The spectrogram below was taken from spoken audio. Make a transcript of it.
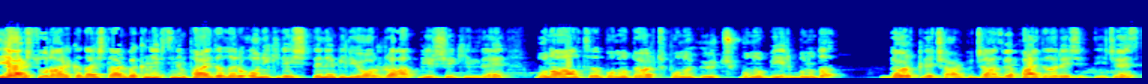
Diğer soru arkadaşlar bakın hepsinin paydaları 12'de eşitlenebiliyor rahat bir şekilde. Bunu 6, bunu 4, bunu 3, bunu 1, bunu da 4 ile çarpacağız ve paydaları eşitleyeceğiz.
